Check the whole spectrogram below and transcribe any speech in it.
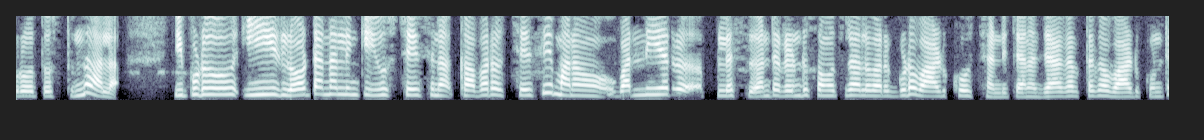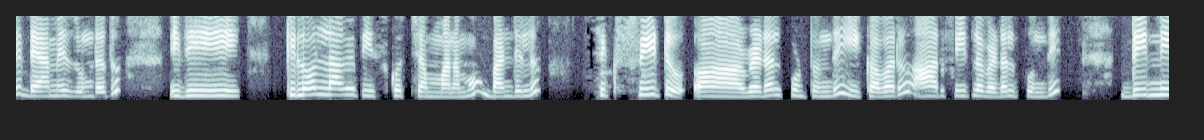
గ్రోత్ వస్తుందో అలా. ఇప్పుడు ఈ లో టనలింగ్ యూస్ చేసిన కవర్ వచ్చేసి మనం వన్ ఇయర్ ప్లస్ అంటే రెండు సంవత్సరాల వరకు కూడా వాడుకోవచ్చు అండి చాలా జాగ్రత్తగా వాడుకుంటే డ్యామేజ్ ఉండదు. ఇది కిలోల్లాగా తీసుకొచ్చాం మనము బండిలు. సిక్స్ ఫీట్ వెడల్పు ఉంటుంది ఈ కవర్ ఆరు ఫీట్ల వెడల్పు ఉంది. దీన్ని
